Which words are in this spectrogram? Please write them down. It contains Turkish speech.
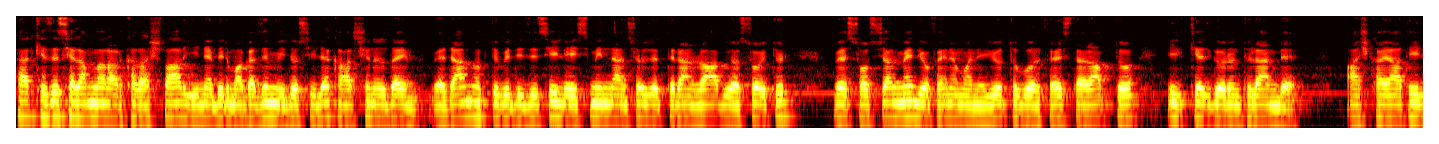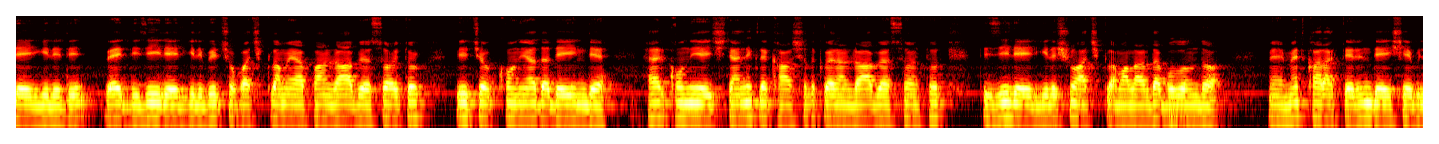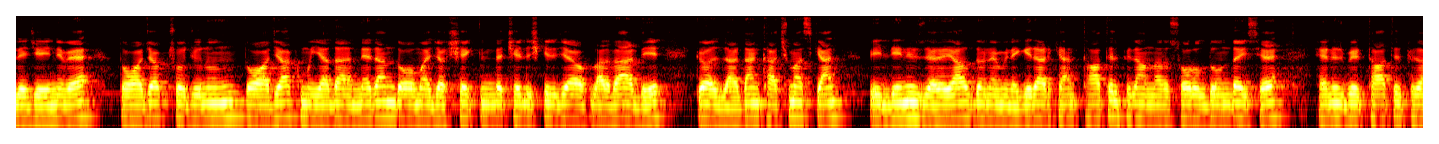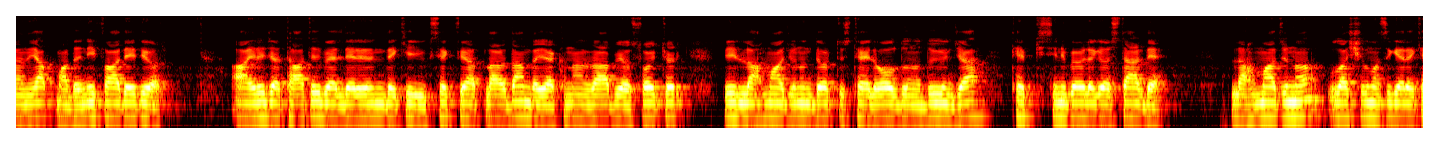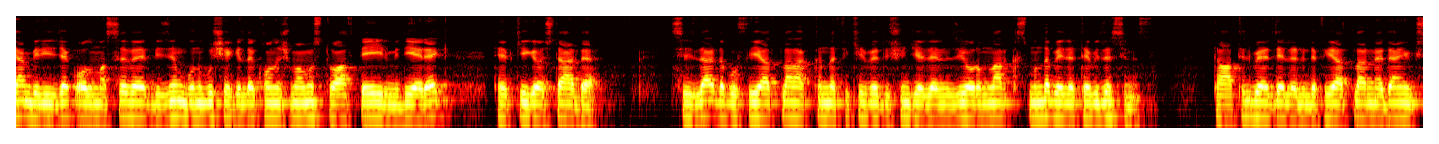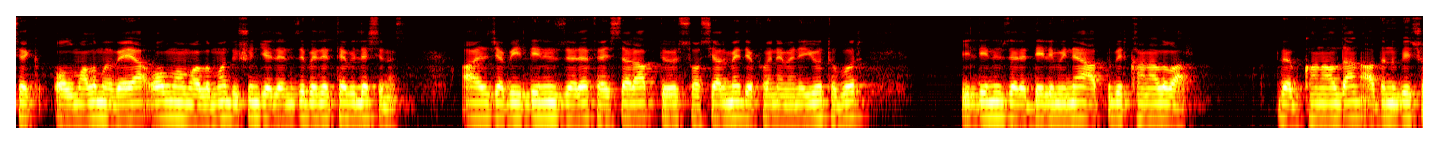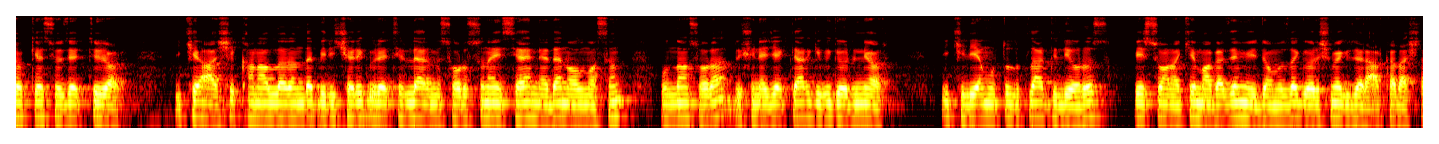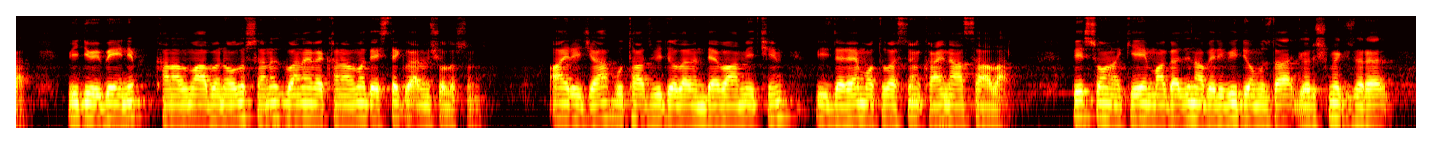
Herkese selamlar arkadaşlar. Yine bir magazin videosu ile karşınızdayım. Veda Mektubu dizisiyle isminden söz ettiren Rabia Soytürk ve sosyal medya fenomeni YouTuber Fester Abdu ilk kez görüntülendi. Aşk hayatı ile ilgili ve dizi ile ilgili birçok açıklama yapan Rabia Soytürk birçok konuya da değindi. Her konuya içtenlikle karşılık veren Rabia Soytürk diziyle ilgili şu açıklamalarda bulundu. Mehmet karakterin değişebileceğini ve doğacak çocuğunun doğacak mı ya da neden doğmayacak şeklinde çelişkili cevaplar verdiği gözlerden kaçmazken bildiğiniz üzere yaz dönemine girerken tatil planları sorulduğunda ise henüz bir tatil planı yapmadığını ifade ediyor. Ayrıca tatil beldelerindeki yüksek fiyatlardan da yakınan Rabia Soytürk bir lahmacunun 400 TL olduğunu duyunca tepkisini böyle gösterdi lahmacuna ulaşılması gereken bir yiyecek olması ve bizim bunu bu şekilde konuşmamız tuhaf değil mi diyerek tepki gösterdi. Sizler de bu fiyatlar hakkında fikir ve düşüncelerinizi yorumlar kısmında belirtebilirsiniz. Tatil beldelerinde fiyatlar neden yüksek olmalı mı veya olmamalı mı düşüncelerinizi belirtebilirsiniz. Ayrıca bildiğiniz üzere Fesler Abdü sosyal medya fenomeni YouTuber bildiğiniz üzere Delimine adlı bir kanalı var ve bu kanaldan adını birçok kez söz ettiriyor. İki aşık kanallarında bir içerik üretirler mi sorusuna ise neden olmasın bundan sonra düşünecekler gibi görünüyor. İkiliye mutluluklar diliyoruz. Bir sonraki magazin videomuzda görüşmek üzere arkadaşlar. Videoyu beğenip kanalıma abone olursanız bana ve kanalıma destek vermiş olursunuz. Ayrıca bu tarz videoların devamı için bizlere motivasyon kaynağı sağlar. Bir sonraki magazin haberi videomuzda görüşmek üzere.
